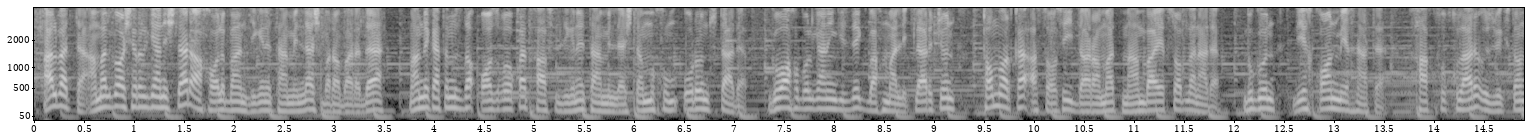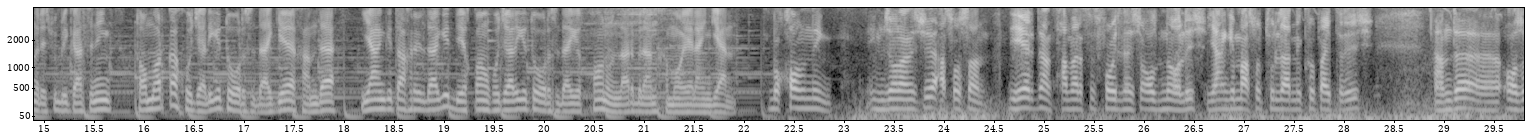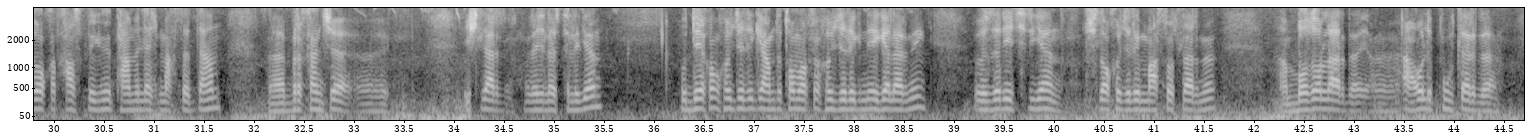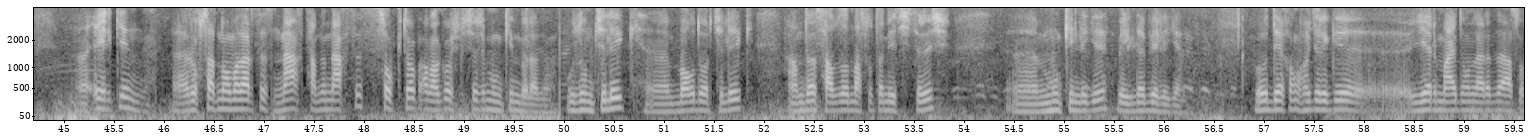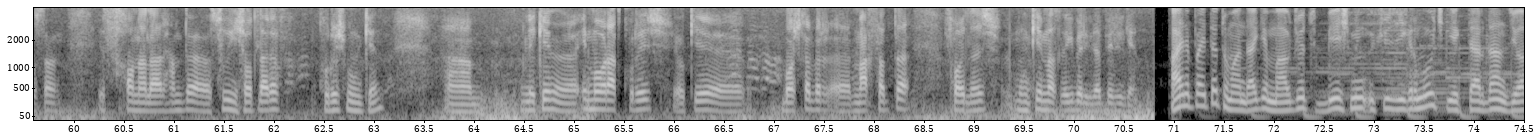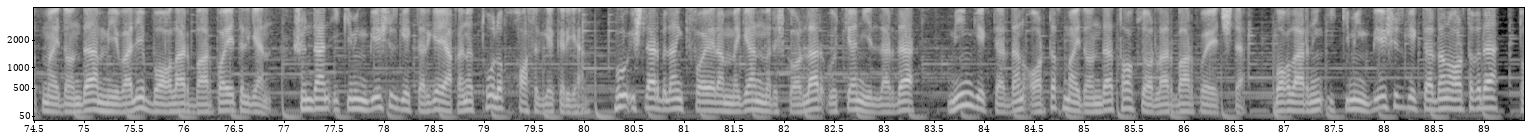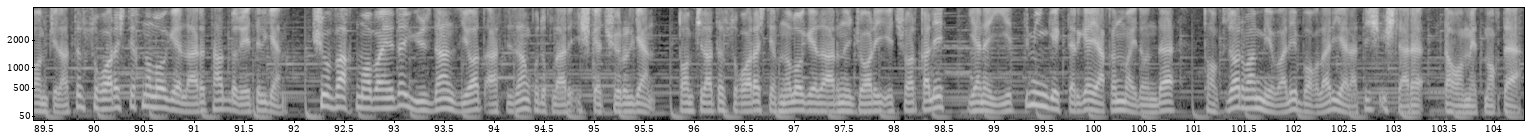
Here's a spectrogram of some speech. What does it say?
Albatta amalga oshirilgan ishlar aholi bandligini ta'minlash barobarida mamlakatimizda oziq ovqat xavfsizligini ta'minlashda muhim o'rin tutadi. Guvohi bo'lganingizdek baxmalliklar uchun tomorqa asosiy daromad manbai hisoblanadi. Bugun dehqon mehnati haq huquqlari o'zbekiston respublikasining tomorqa xo'jaligi to'g'risidagi hamda yangi tahrirdagi dehqon xo'jaligi to'g'risidagi qonunlar bilan himoyalangan. Bu qonunning imzolanishi asosan yerdan samarasiz foydalanishni oldini olish yangi mahsulot turlarini ko'paytirish hamda e, oziq ovqat xavfsizligini ta'minlash maqsadida ham e, bir qancha e, ishlar rejalashtirilgan. Bu dehqon xo'jaligi hamda tomorqa xo'jaligini egalarining o'zlari yetishtirgan qishloq xo'jaligi mahsulotlarini bozorlarda aholi punktlarida erkin ruxsatnomalarsiz naqd hamda naqdsiz hisob kitob amalga oshirilishi mumkin bo'ladi uzumchilik bog'dorchilik hamda sabzavot mahsulotlarini yetishtirish mumkinligi belgilab berilgan bu dehqon xo'jaligi yer maydonlarida asosan issiqxonalar hamda suv inshootlari qurish mumkin lekin imorat qurish yoki boshqa bir maqsadda foydalanish mumkin emasligi belgilab berilgan ayni paytda tumandagi mavjud 5323 gektardan ziyod maydonda mevali bog'lar barpo etilgan. Shundan 2500 gektarga yaqini to'liq hosilga kirgan. Bu ishlar bilan kifoyalanmagan mirishkorlar o'tgan yillarda 1000 gektardan ortiq maydonda tokzorlar barpo etishdi. Bog'larning 2500 gektardan ortig'ida tomchilatib sug'orish texnologiyalari tatbiq etilgan. Shu vaqt mobaynida 100 dan ziyod artizan quduqlari ishga tushirilgan. Tomchilatib sug'orish texnologiyalarini joriy etish orqali yana 7000 gektarga yaqin maydonda tokzor va mevali bog'lar yaratish ishlari davom etmoqda.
